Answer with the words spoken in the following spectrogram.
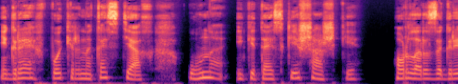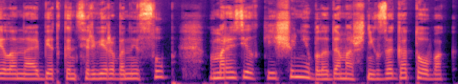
играя в покер на костях, уна и китайские шашки. Орла разогрела на обед консервированный суп, в морозилке еще не было домашних заготовок,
